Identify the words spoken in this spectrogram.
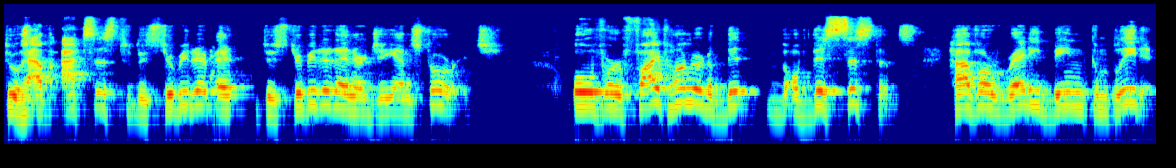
to have access to distributed, eh, distributed energy and storage. Over 500 of, the, of these systems have already been completed,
